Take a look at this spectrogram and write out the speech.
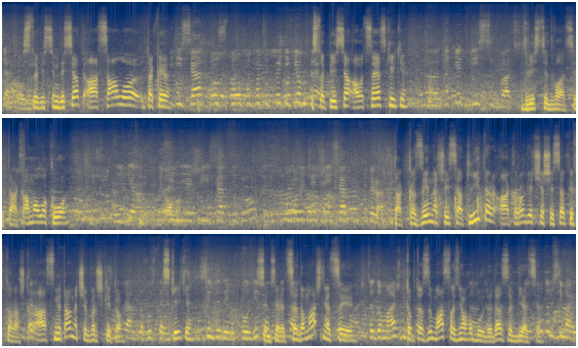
180. 180, а сало таке 50, по 100, по 25, які вам треба? 150, а оце скільки? Е, Таке 220. 220. Так, а молоко? Є 60 літров, коровичі 60 півтора. Так, козина 60 літр, а коров'яче 60 півторашка. А сметана чи вершки то? Там загусте. Скільки? 79 пол літра. 70. Це домашня це? Це домашнє. Тобто з- масло з нього буде, да, заб'ється? Потім знімаєте.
